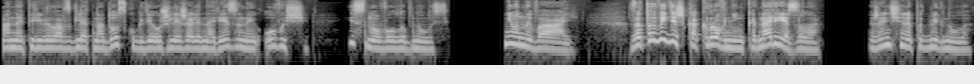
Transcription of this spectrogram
Она перевела взгляд на доску, где уже лежали нарезанные овощи, и снова улыбнулась. «Не унывай. Зато видишь, как ровненько нарезала». Женщина подмигнула.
